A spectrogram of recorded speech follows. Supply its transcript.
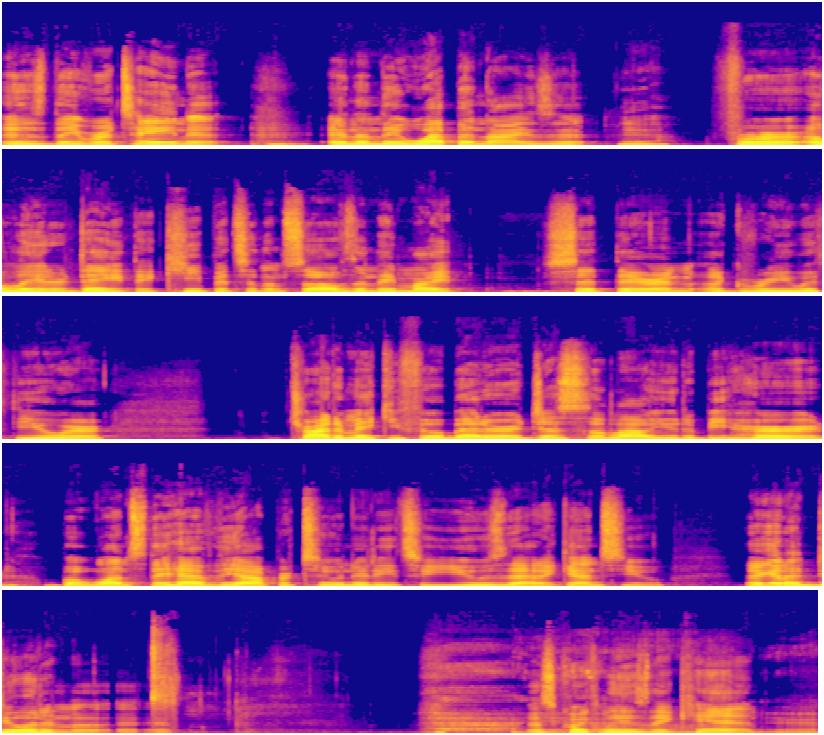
is they retain it and then they weaponize it Yeah. for a later date. They keep it to themselves and they might sit there and agree with you or try to make you feel better or just allow you to be heard. But once they have the opportunity to use that against you, they're gonna do it in the as quickly as they can. Yeah.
